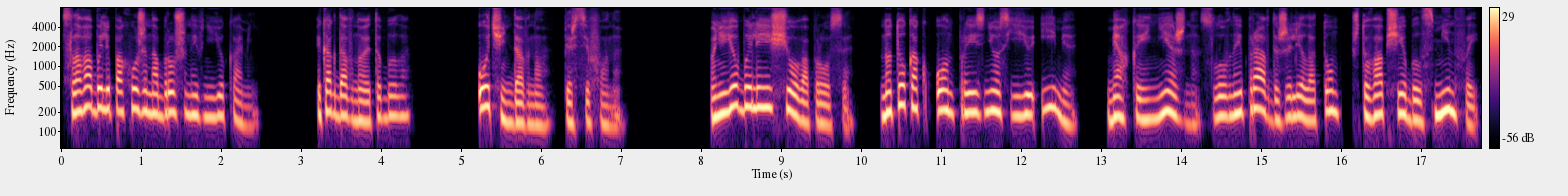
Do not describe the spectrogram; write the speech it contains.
Слова были похожи на брошенный в нее камень. И как давно это было? Очень давно, Персифона. У нее были еще вопросы, но то, как он произнес ее имя, мягко и нежно, словно и правда жалел о том, что вообще был с Минфой,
